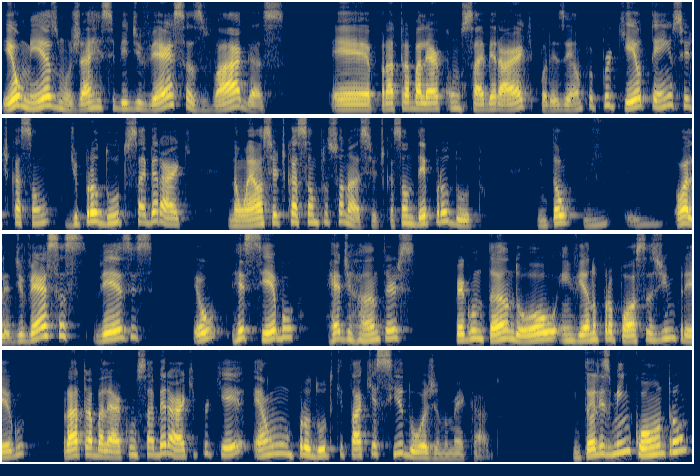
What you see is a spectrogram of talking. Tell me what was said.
Eu mesmo já recebi diversas vagas é, para trabalhar com CyberArk, por exemplo, porque eu tenho certificação de produto CyberArk. Não é uma certificação profissional, é certificação de produto. Então, olha, diversas vezes eu recebo headhunters perguntando ou enviando propostas de emprego para trabalhar com CyberArk, porque é um produto que está aquecido hoje no mercado. Então, eles me encontram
